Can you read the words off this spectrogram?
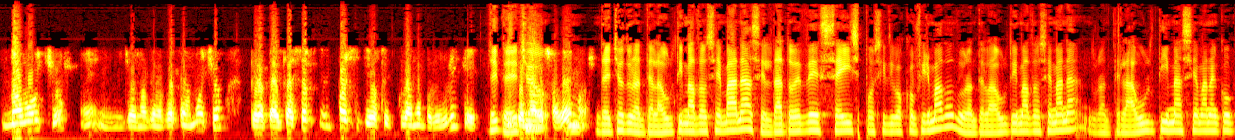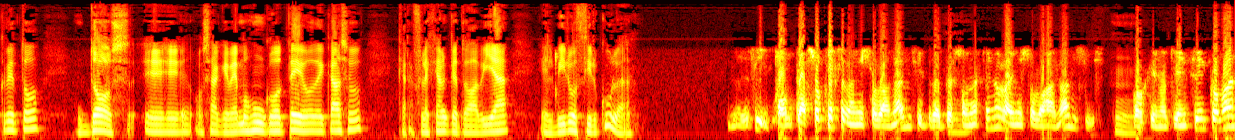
no muchos, ¿eh? yo no creo que sean muchos, pero que hay casos positivos circulando por Ubrique. Sí, de hecho, no lo sabemos. De hecho, durante las últimas dos semanas, el dato es de seis positivos confirmados. Durante las últimas dos semanas, durante la última semana en concreto, dos. Eh, o sea que vemos un goteo de casos que reflejan que todavía el virus circula. Sí, son casos que se le han hecho los análisis, pero hay personas que no le han hecho los análisis, hmm. porque no tienen síntomas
